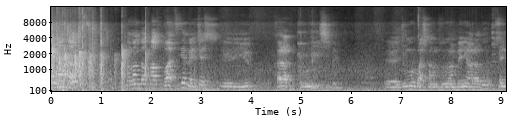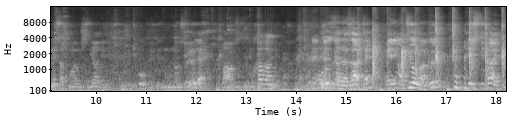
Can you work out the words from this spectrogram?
o zaman da o zaman da AK Parti'de merkez e, karar kurulu üyesiydim. E, Cumhurbaşkanımız olan beni aradı. Sen ne saçmalamışsın ya dedi. Oh dedim bundan sonra öyle. Bağımsızlığımı kazandım. O hızla da zaten beni atıyorlardı. İstifa ettim.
